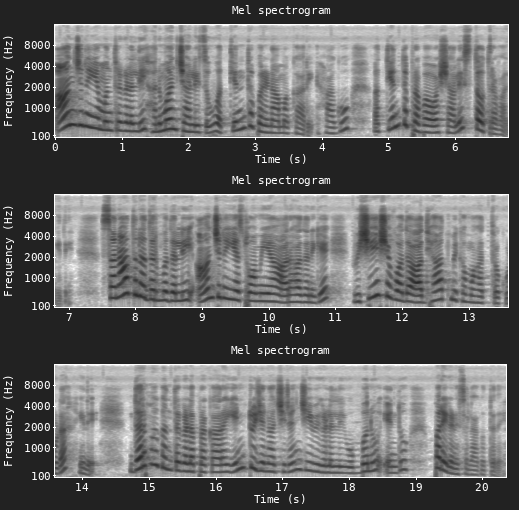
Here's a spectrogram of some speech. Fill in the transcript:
ಆಂಜನೇಯ ಮಂತ್ರಗಳಲ್ಲಿ ಹನುಮಾನ್ ಚಾಲೀಸವು ಅತ್ಯಂತ ಪರಿಣಾಮಕಾರಿ ಹಾಗೂ ಅತ್ಯಂತ ಪ್ರಭಾವಶಾಲಿ ಸ್ತೋತ್ರವಾಗಿದೆ. ಸನಾತನ ಧರ್ಮದಲ್ಲಿ ಆಂಜನೇಯ ಸ್ವಾಮಿಯ ಆರಾಧನೆಗೆ ವಿಶೇಷವಾದ ಆಧ್ಯಾತ್ಮಿಕ ಮಹತ್ವ ಕೂಡ ಇದೆ. ಧರ್ಮಗ್ರಂಥಗಳ ಪ್ರಕಾರ ಎಂಟು ಜನ ಚಿರಂಜೀವಿಗಳಲ್ಲಿ ಒಬ್ಬನು ಎಂದು ಪರಿಗಣಿಸಲಾಗುತ್ತದೆ.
